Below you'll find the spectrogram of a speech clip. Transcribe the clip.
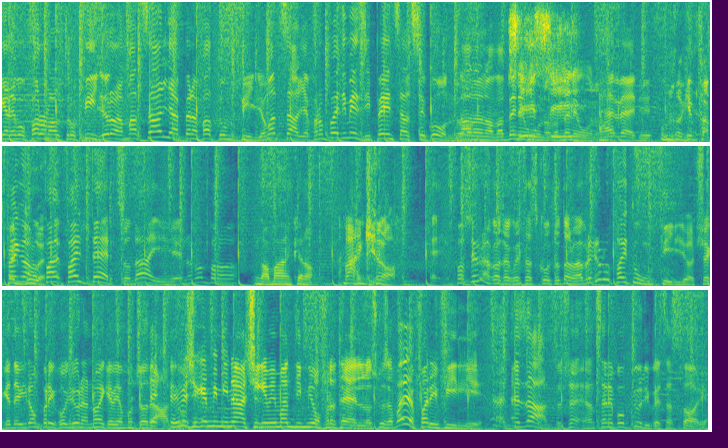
Che devo fare un altro figlio. Allora, Mazzaglia ha appena fatto un figlio. Mazzaglia, fra un paio di mesi pensa al secondo. No, no, no, va bene Sì, uno, sì. va bene uno. Eh, vedi. Uno che fa per Spagnolo, due. Fa, fa il terzo, dai. Non romperò. No, ma anche no. Ma anche no. Eh, posso dire una cosa a questo ascoltatore? Ma perché non fai tu un figlio? Cioè, che devi rompere i coglioni a noi che abbiamo già dato. E invece che mi minacci che mi mandi mio fratello, scusa, vai a fare i figli. Eh, esatto, cioè, non se ne può più di questa storia.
